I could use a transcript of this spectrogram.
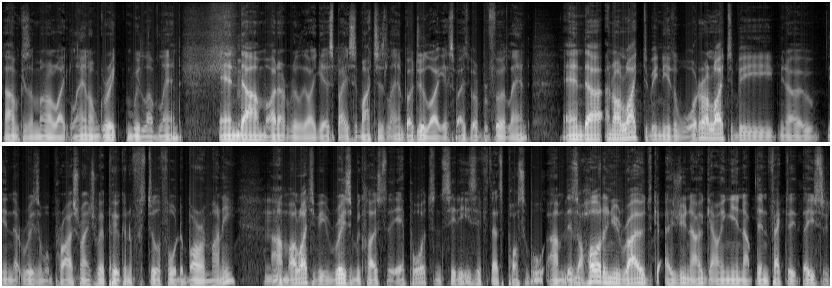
Because I'm I like land. I'm Greek, and we love land. And um, I don't really like airspace as much as land, but I do like airspace, but I prefer land. And uh, and I like to be near the water. I like to be, you know, in that reasonable price range where people can still afford to borrow money. Um, I like to be reasonably close to the airports and cities if that's possible. Um, there's a whole lot of new roads, as you know, going in up there. In fact, they, they used to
